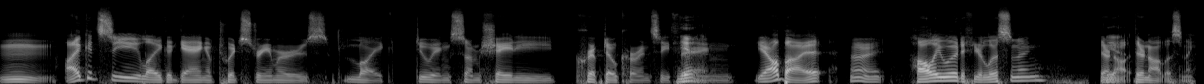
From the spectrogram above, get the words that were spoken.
Mm. I could see like a gang of Twitch streamers like doing some shady cryptocurrency Yeah. thing. Yeah, I'll buy it. All right. Hollywood, if you're listening, they're Yeah. not they're not listening.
